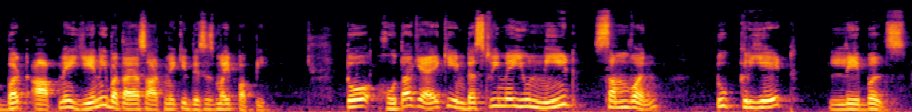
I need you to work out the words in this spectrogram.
बट आपने ये नहीं बताया साथ में कि दिस इज़ माई पपी तो होता क्या है कि इंडस्ट्री में you need someone to create labels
